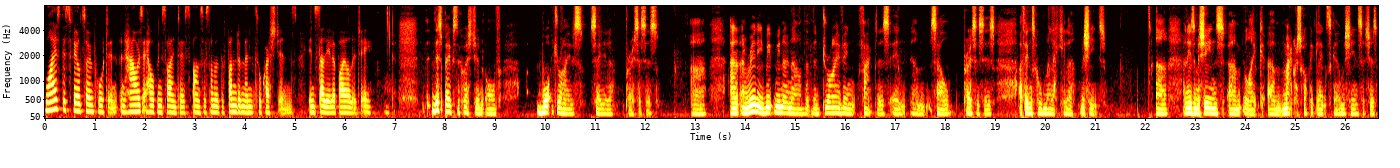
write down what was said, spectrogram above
Why is this field so important and how is it helping scientists answer some of the fundamental questions in cellular biology? Okay. This begs the question of what drives cellular processes. Uh, and, and, really, we, we know now that the driving factors in um, cell processes are things called molecular machines. Uh, and these are machines um, like um, macroscopic length scale machines such as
